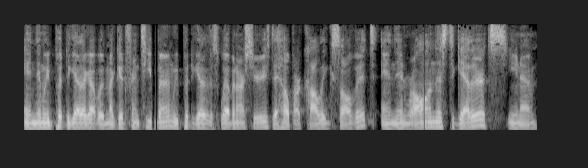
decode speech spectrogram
and then we put together, I got with my good friend T Bone, we put together this webinar series to help our colleagues solve it. And then we're all in this together. It's, you know,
